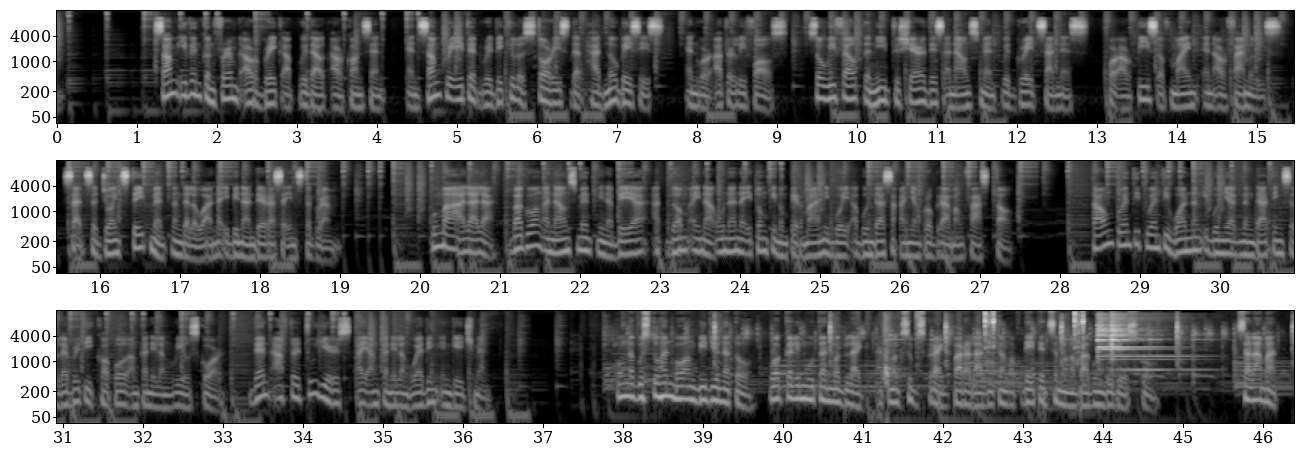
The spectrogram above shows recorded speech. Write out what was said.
Some even confirmed our breakup without our consent, and some created ridiculous stories that had no basis and were utterly false. So we felt the need to share this announcement with great sadness for our peace of mind and our families. Sad sa joint statement ng dalawa na ibinandera sa Instagram. Kung maaalala, bago ang announcement ni Nabea at Dom ay nauna na itong kinumpirma ni Boy Abunda sa kanyang programang Fast Talk. Taong 2021 nang ibunyag ng dating celebrity couple ang kanilang real score. Then after 2 years ay ang kanilang wedding engagement. Kung nagustuhan mo ang video na to, huwag kalimutan mag-like at mag-subscribe para lagi kang updated sa mga bagong videos ko. Salamat!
